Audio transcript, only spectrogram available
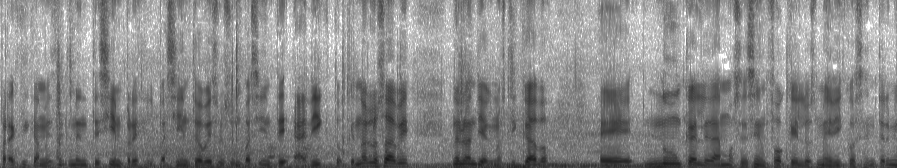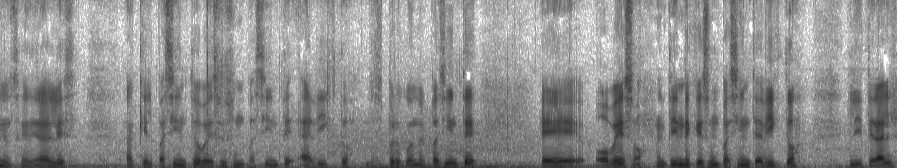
prácticamente siempre el paciente obeso es un paciente adicto, que no lo sabe, no lo han diagnosticado, eh, nunca le damos ese enfoque los médicos en términos generales a que el paciente obeso es un paciente adicto. pero cuando el paciente eh, obeso entiende que es un paciente adicto, literal,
